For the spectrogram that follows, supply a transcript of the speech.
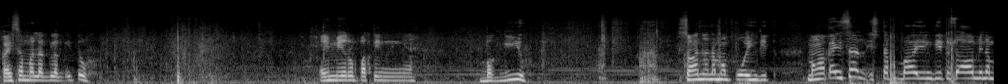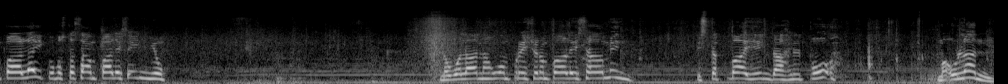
Kaysa malaglag ito. Ay meron pating bagyo. Sana naman po hindi mga kainsan, stop buying dito sa amin ng palay. Kumusta sa ang palay sa inyo? Nawala na ho ang presyo ng palay sa amin. Stop buying dahil po maulan.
